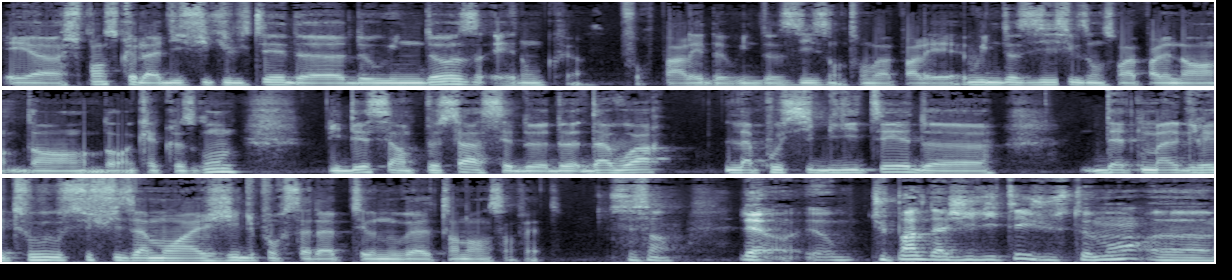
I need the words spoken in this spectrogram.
Et euh, je pense que la difficulté de, de, Windows, et donc euh, pour parler de Windows 10 dont on va parler, Windows 10 dont on va parler dans, dans, dans quelques secondes, l'idée c'est un peu ça, c'est de, d'avoir la possibilité de d'être malgré tout suffisamment agile pour s'adapter aux nouvelles tendances en fait. C'est ça. Euh, tu parles d'agilité justement. Euh,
